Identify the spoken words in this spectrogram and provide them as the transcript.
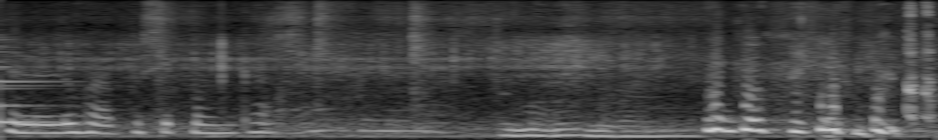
Naluluha po si Pangga. Huwag mo ko iwan. Huwag mo maliwan.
